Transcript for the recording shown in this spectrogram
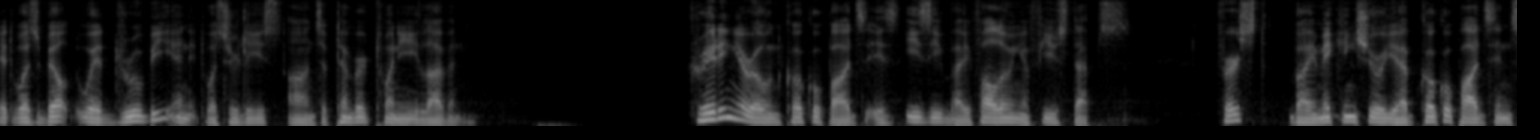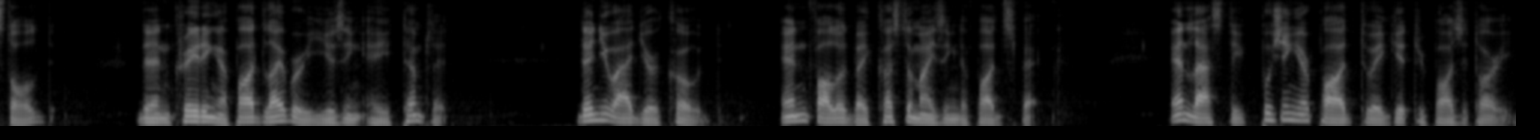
It was built with Ruby and it was released on September 2011. Creating your own CocoaPods is easy by following a few steps. First, by making sure you have CocoaPods installed, then creating a pod library using a template. Then you add your code, and followed by customizing the pod spec. And lastly, pushing your pod to a Git repository.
